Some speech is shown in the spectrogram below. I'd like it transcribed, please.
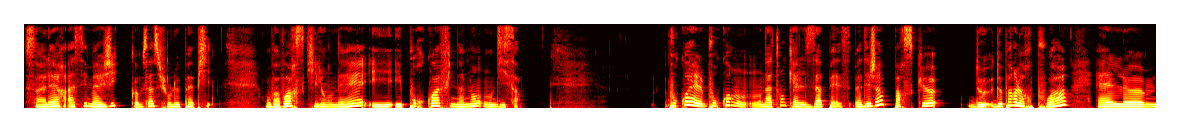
ça a l'air assez magique comme ça sur le papier. On va voir ce qu'il en est et, pourquoi finalement on dit ça. Pourquoi, pourquoi on, attend qu'elles apaisent? Bah Déjà parce que de, par leur poids, elles euh,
